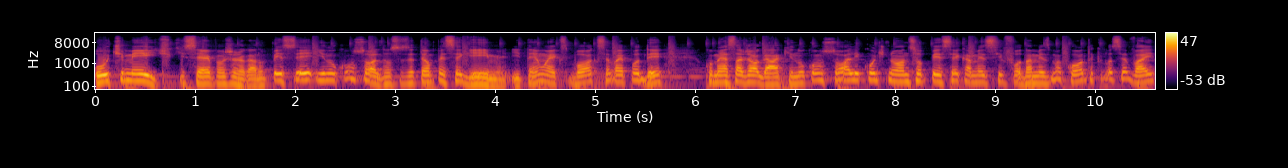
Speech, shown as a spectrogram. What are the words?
Ultimate, que serve para você jogar no PC e no console. Então, se você tem um PC gamer e tem um Xbox, você vai poder começar a jogar aqui no console e continuar no seu PC, que se for da mesma conta, que você vai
